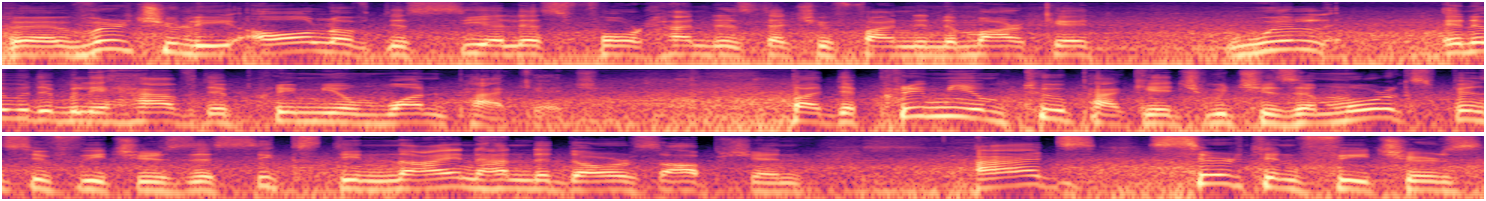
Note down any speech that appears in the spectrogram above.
Uh, virtually all of the CLS 400s that you find in the market will inevitably have the Premium 1 package. But the Premium 2 package, which is a more expensive feature, is the $6,900 option, adds certain features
